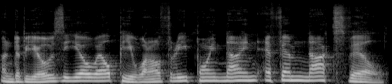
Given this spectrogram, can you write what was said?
on WOZOLP 103.9 FM Knoxville.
